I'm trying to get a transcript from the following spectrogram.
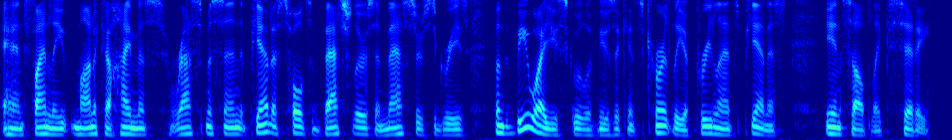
And finally, Monica Hymas Rasmussen, the pianist, holds a bachelor's and master's degrees from the BYU School of Music and is currently a freelance pianist in Salt Lake City.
